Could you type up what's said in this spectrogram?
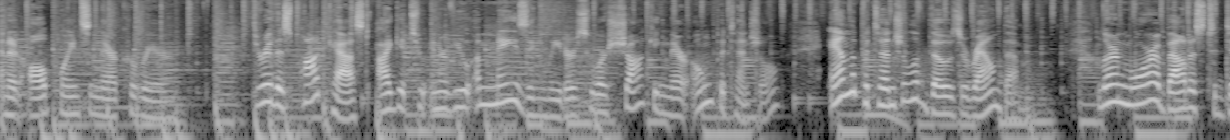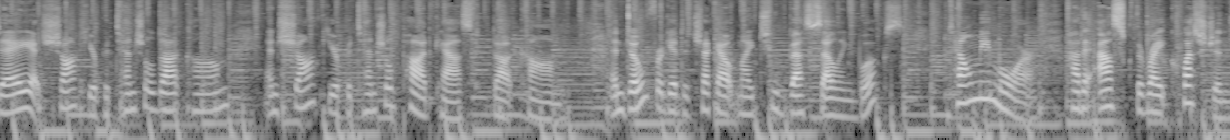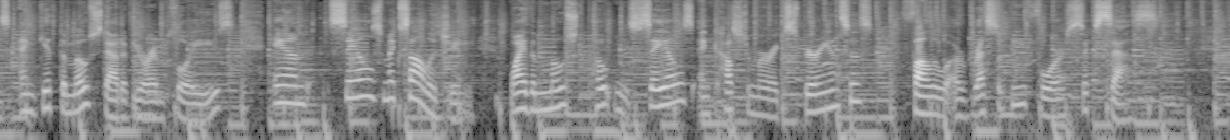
and at all points in their career. Through this podcast, I get to interview amazing leaders who are shocking their own potential and the potential of those around them. Learn more about us today at shockyourpotential.com and shockyourpotentialpodcast.com. And don't forget to check out my two best selling books Tell Me More how to ask the right questions and get the most out of your employees, and Sales Mixology why the most potent sales and customer experiences follow a recipe for success.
